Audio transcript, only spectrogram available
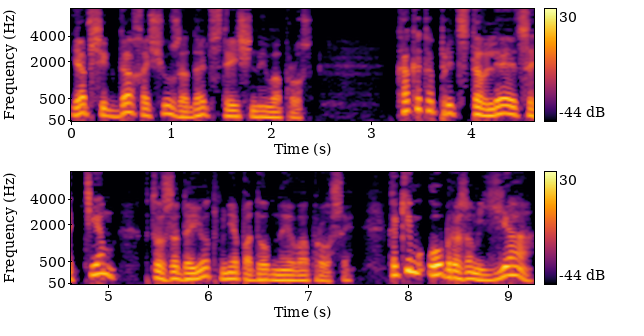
я всегда хочу задать встречный вопрос. Как это представляется тем, кто задает мне подобные вопросы? Каким образом я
